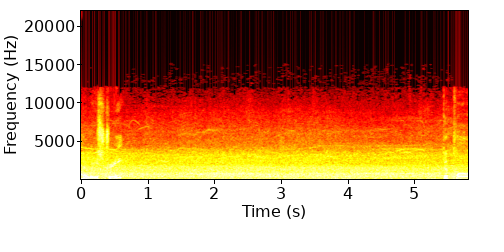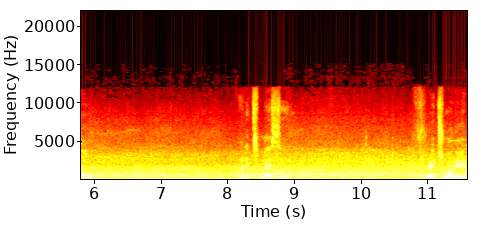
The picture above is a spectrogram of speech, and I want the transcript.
Pellistri. De Paul. And it's Messi. Threads one in.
